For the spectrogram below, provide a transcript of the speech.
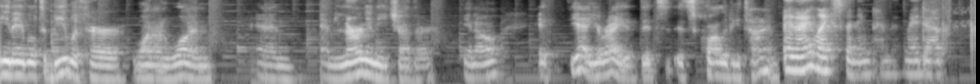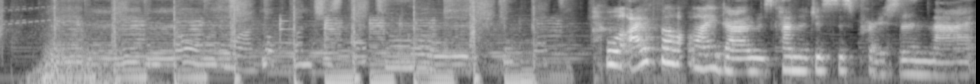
being able to be with her one on one and and learning each other you know it yeah you're right it's it's quality time And I like spending time with my dad. Well, I thought my dad was kind of just this person that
